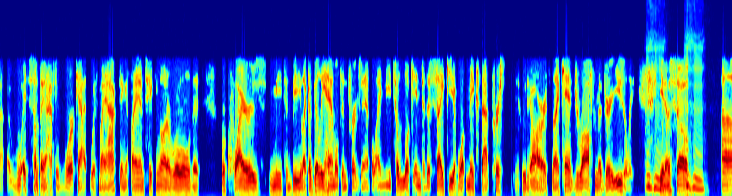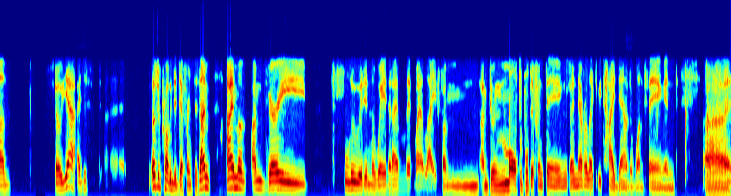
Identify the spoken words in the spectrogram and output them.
uh, it's something I have to work at with my acting. If I am taking on a role that requires me to be like a Billy Hamilton, for example, I need to look into the psyche of what makes that person who they are. It's I can't draw from it very easily, Mhm. you know. So, Mhm. um, so yeah, I just uh, those are probably the differences. I'm I'm a I'm very fluid in the way that I live my life. I'm I'm doing multiple different things. I never like to be tied down to one thing, and uh,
